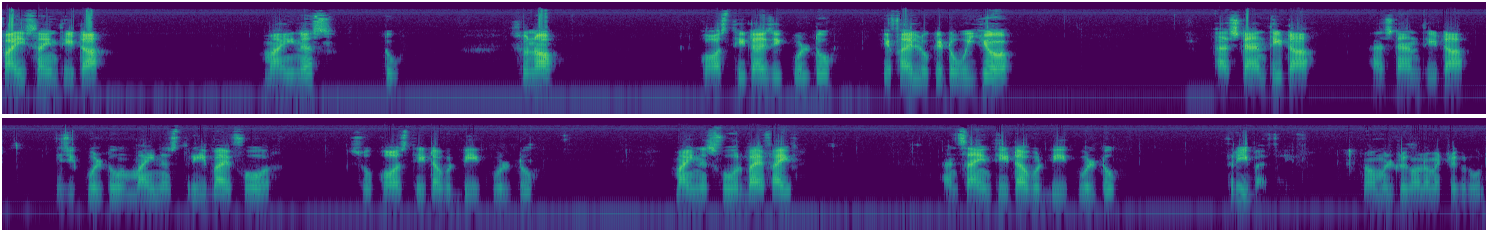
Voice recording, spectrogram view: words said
5 sine theta minus 2. So now cos theta is equal to if I look it over here as tan theta as tan theta is equal to minus 3 by 4 so cos theta would be equal to minus 4 by 5 and sine theta would be equal to 3 by 5 normal trigonometric rule.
